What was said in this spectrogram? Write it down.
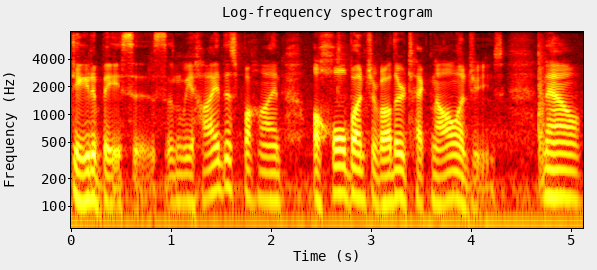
databases and we hide this behind a whole bunch of other technologies. Now,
